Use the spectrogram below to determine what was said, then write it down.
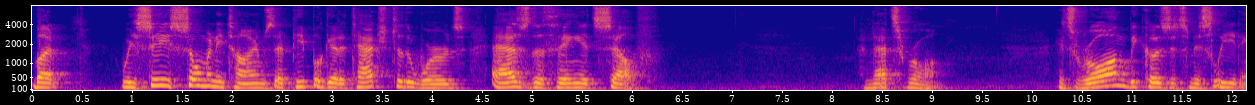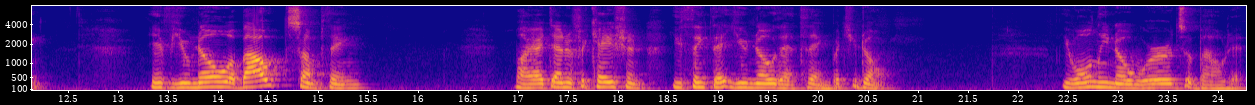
But we see so many times that people get attached to the words as the thing itself. And that's wrong. It's wrong because it's misleading. If you know about something, by identification, you think that you know that thing, but you don't. You only know words about it.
